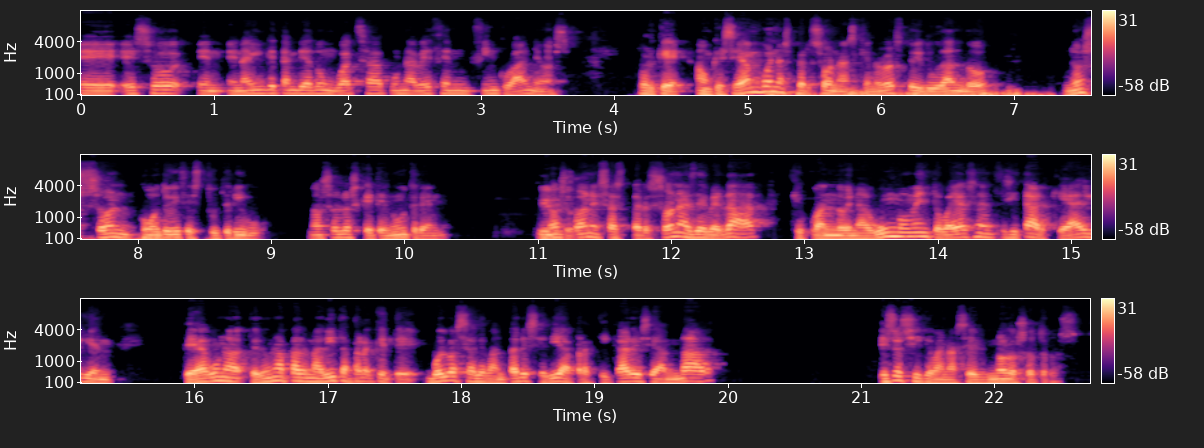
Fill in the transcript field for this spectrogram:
eh, eso en, en, alguien que te ha enviado un WhatsApp una vez en cinco años. Porque aunque sean buenas personas, que no lo estoy dudando, no son, como tú dices, tu tribu no son los que te nutren, no son esas personas de verdad que cuando en algún momento vayas a necesitar que alguien te, haga una, te dé una palmadita para que te vuelvas a levantar ese día, a practicar ese andar, eso sí que van a ser, no los otros.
